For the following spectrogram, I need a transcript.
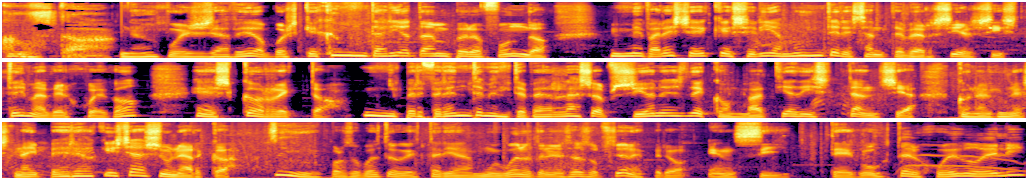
gusta. No, pues ya veo, pues qué comentario tan profundo. Me parece que sería muy interesante ver si el sistema del juego es correcto. Y preferentemente ver las opciones de combate a distancia, con algún sniper o quizás un arco. Sí, por supuesto que estaría muy bueno tener esas opciones, pero en sí, ¿te gusta el juego, Eli?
